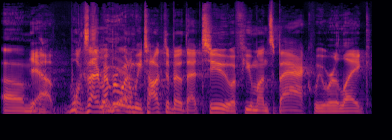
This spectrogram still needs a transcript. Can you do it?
Um, Yeah, well, because I remember yeah. when we talked about that too a few months back. We were like,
